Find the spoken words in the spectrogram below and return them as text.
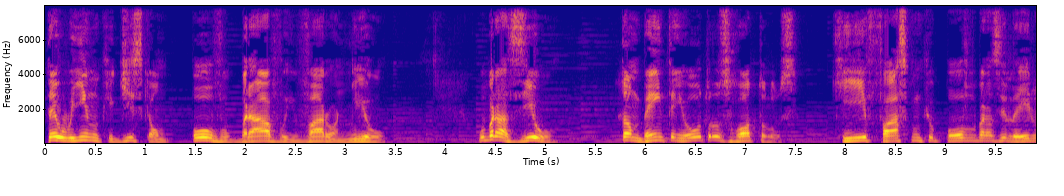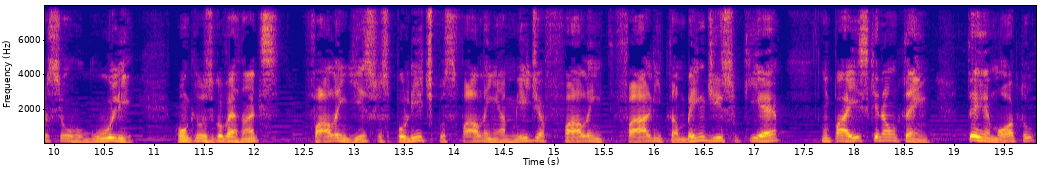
Tem o hino que diz que é um povo bravo e varonil. O Brasil também tem outros rótulos que faz com que o povo brasileiro se orgulhe, com que os governantes falem disso, os políticos falem, a mídia falem, fale também disso, que é um país que não tem terremoto,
